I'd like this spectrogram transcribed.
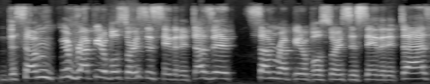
The, some reputable sources say that it doesn't. Some reputable sources say that it does.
